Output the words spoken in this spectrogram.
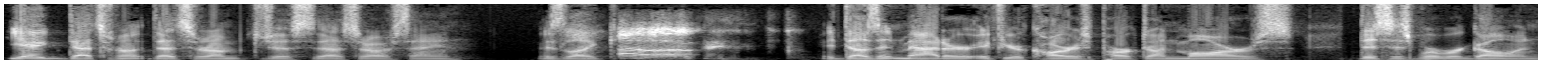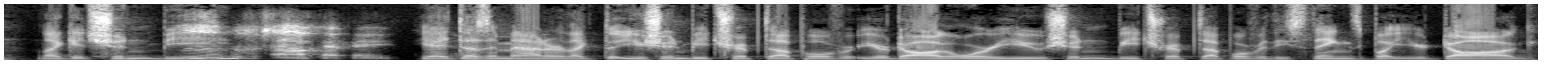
Yeah. That's what I, that's what I'm just that's what I was saying. Is like Oh, okay. It doesn't matter if your car is parked on Mars. This is where we're going. Like it shouldn't be. Mhm. Okay, okay. Yeah, it doesn't matter. Like you shouldn't be tripped up over your dog, or you shouldn't be tripped up over these things. But your dog,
